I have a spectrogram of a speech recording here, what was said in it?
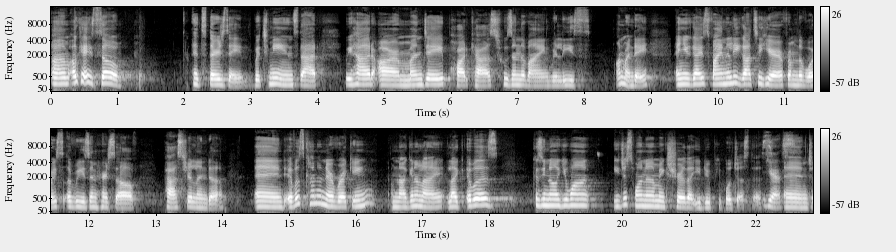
Um, okay, so it's Thursday, which means that we had our Monday podcast, Who's in the Vine, release on Monday. And you guys finally got to hear from the voice of reason herself, Pastor Linda. And it was kind of nerve wracking. I'm not going to lie. Like, it was, because you know, you want, you just want to make sure that you do people justice. Yes, And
